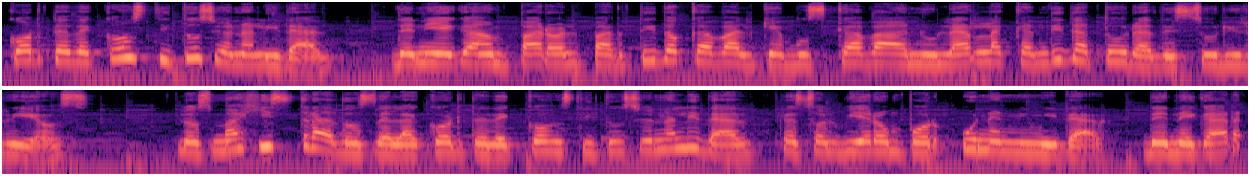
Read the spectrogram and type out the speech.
Corte de Constitucionalidad deniega amparo al partido Cabal que buscaba anular la candidatura de Suri Ríos los magistrados de la Corte de Constitucionalidad resolvieron por unanimidad denegar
